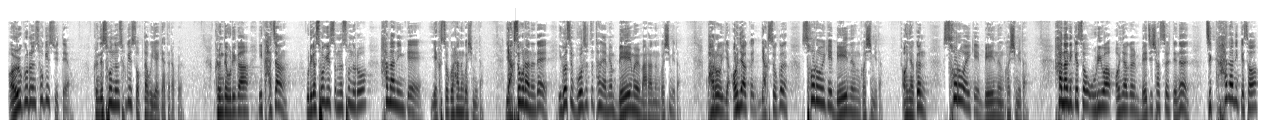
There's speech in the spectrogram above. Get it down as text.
얼굴은 속일 수 있대요. 그런데 손은 속일 수 없다고 이야기하더라고요. 그런데 우리가 이 가장 우리가 속일 수 없는 손으로 하나님께 약속을 하는 것입니다. 약속을 하는데 이것을 무엇을 뜻하냐면 매임을 말하는 것입니다. 바로 언약은 약속은 서로에게 매이는 것입니다. 언약은 서로에게 매이는 것입니다. 하나님께서 우리와 언약을 맺으셨을 때는 즉 하나님께서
